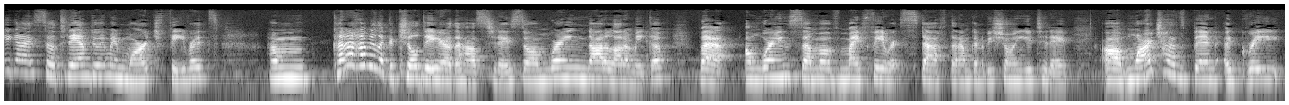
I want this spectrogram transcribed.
Hey guys, so today I'm doing my March favorites. I'm kind of having like a chill day here at the house today, so I'm wearing not a lot of makeup, but I'm wearing some of my favorite stuff that I'm going to be showing you today. Um, March has been a great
